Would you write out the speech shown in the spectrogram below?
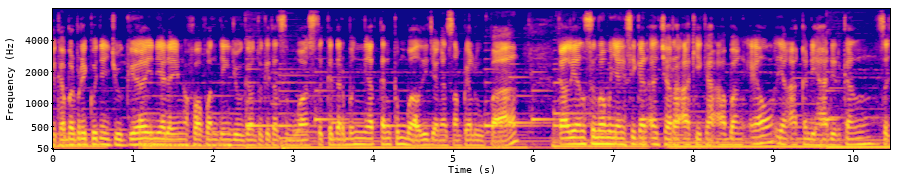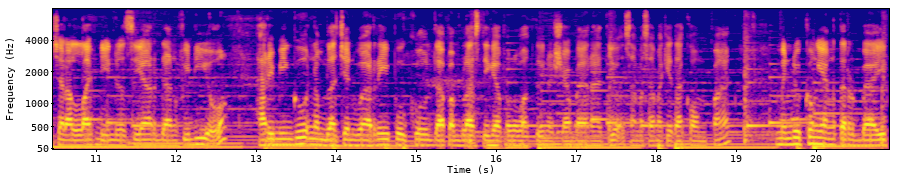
Ke kabar berikutnya juga ini ada info penting juga untuk kita semua. Sekedar mengingatkan kembali jangan sampai lupa Kalian semua menyaksikan acara Akikah Abang L yang akan dihadirkan secara live di Indosiar dan video Hari Minggu 16 Januari pukul 18.30 waktu Indonesia Barat. Yuk sama-sama kita kompak mendukung yang terbaik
